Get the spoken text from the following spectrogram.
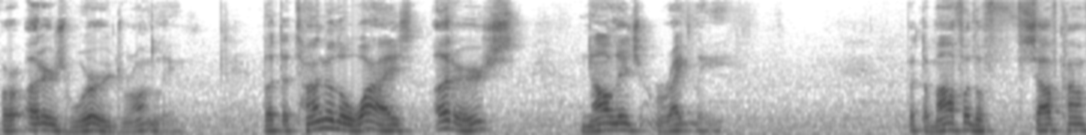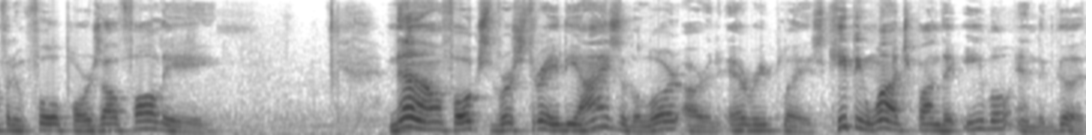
or utters words wrongly. But the tongue of the wise utters knowledge rightly but the mouth of the self confident fool pours out folly. Now, folks, verse 3 the eyes of the Lord are in every place, keeping watch upon the evil and the good.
